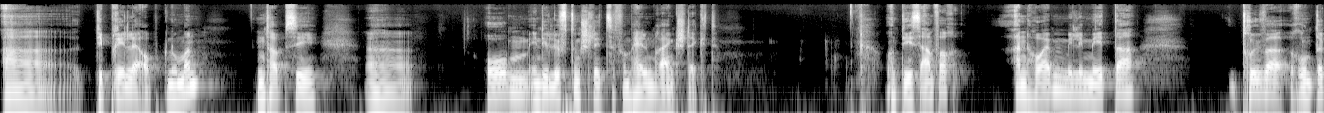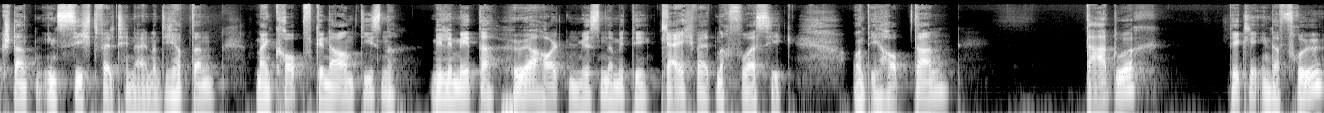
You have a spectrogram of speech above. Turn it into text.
äh, die Brille abgenommen und habe sie äh, oben in die Lüftungsschlitze vom Helm reingesteckt. Und die ist einfach einen halben Millimeter drüber runtergestanden ins Sichtfeld hinein. Und ich habe dann meinen Kopf genau um diesen Millimeter höher halten müssen, damit ich gleich weit nach vor sieg. Und ich habe dann dadurch wirklich in der Früh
